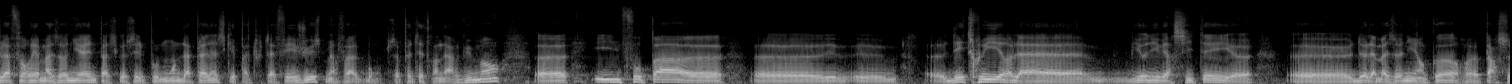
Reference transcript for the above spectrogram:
la forêt amazonienne parce que c'est le poumon de la planète, ce qui n'est pas tout à fait juste, mais enfin bon, ça peut être un argument. il ne faut pas détruire la biodiversité euh, de l'Amazonie encore, euh, parce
